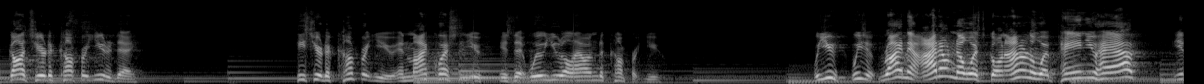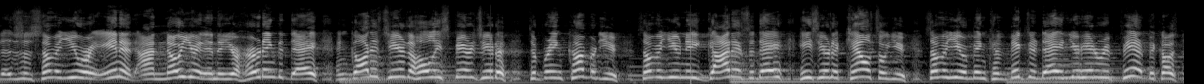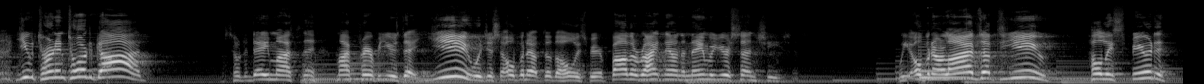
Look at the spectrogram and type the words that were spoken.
God's here to comfort you today. He's here to comfort you. And my question to you is that will you allow him to comfort you? Will you, will you right now, I don't know what's going on. I don't know what pain you have. You know, some of you are in it. I know you're in it. You're hurting today. And God is here. The Holy Spirit is here to, to bring comfort to you. Some of you need guidance today. He's here to counsel you. Some of you have been convicted today and you're here to repent because you're turning toward God. So today, my, my prayer for you is that you would just open up to the Holy Spirit. Father, right now, in the name of your Son, Jesus. We open our lives up to you, Holy Spirit.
